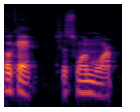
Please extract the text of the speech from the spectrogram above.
Okay, just one more.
